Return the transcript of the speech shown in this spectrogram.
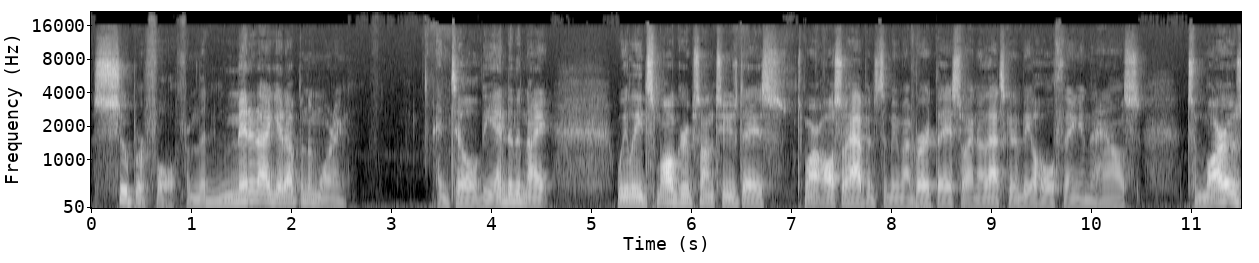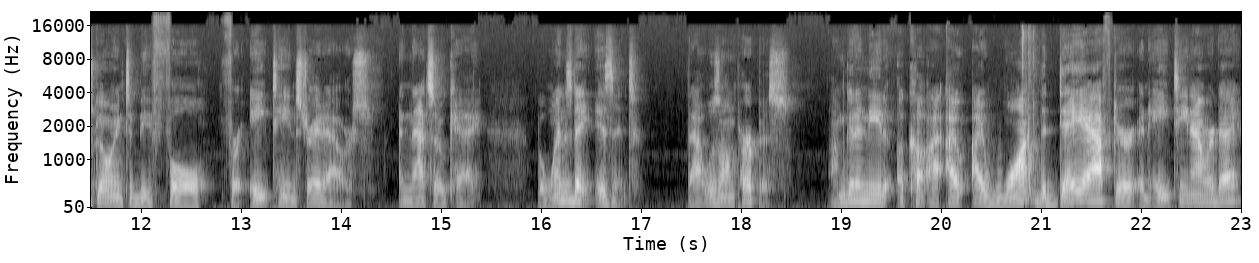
super full. From the minute I get up in the morning until the end of the night, we lead small groups on Tuesdays. Tomorrow also happens to be my birthday, so I know that's going to be a whole thing in the house. Tomorrow's going to be full for 18 straight hours, and that's okay. But Wednesday isn't. That was on purpose. I'm to need a I, I, I want the day after an 18 hour day,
